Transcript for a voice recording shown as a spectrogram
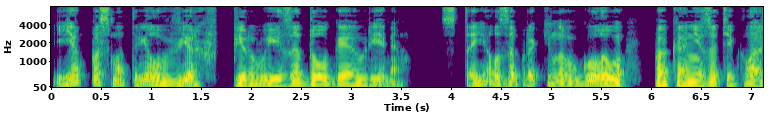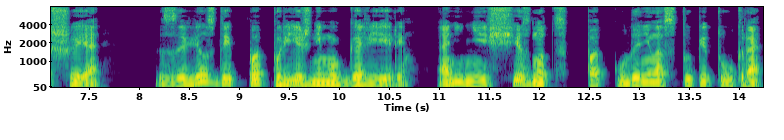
Я посмотрел вверх впервые за долгое время. Стоял, запрокинув голову, пока не затекла шея. Звезды по-прежнему горели. Они не исчезнут, покуда не наступит утро.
